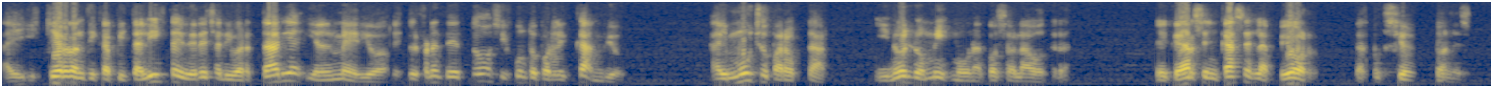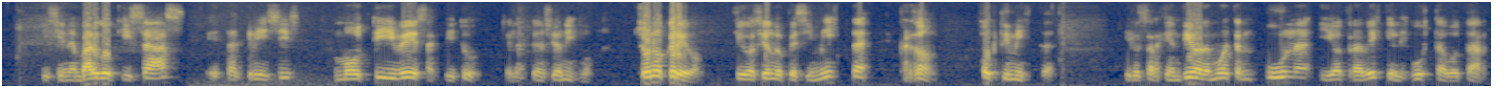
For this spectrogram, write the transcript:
Hay izquierda anticapitalista y derecha libertaria y en el medio, el frente de todos y junto por el cambio. Hay mucho para optar y no es lo mismo una cosa o la otra. El quedarse en casa es la peor, las opciones. Y sin embargo, quizás esta crisis motive esa actitud, el abstencionismo. Yo no creo, sigo siendo pesimista, perdón, optimista. Y los argentinos demuestran una y otra vez que les gusta votar.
